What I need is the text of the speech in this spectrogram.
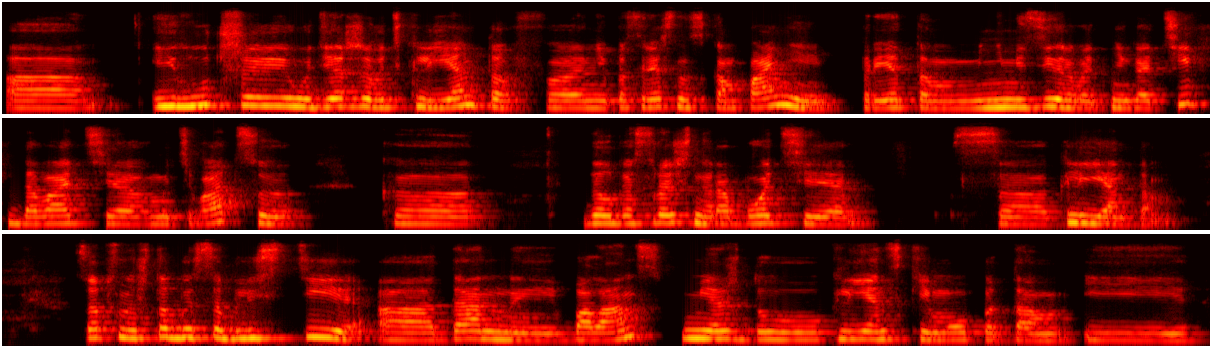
а, и лучше удерживать клиентов э, непосредственно с компанией, при этом минимизировать негатив, давать э, мотивацию к долгосрочной работе с клиентом. Собственно, чтобы соблюсти а, данный баланс между клиентским опытом и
